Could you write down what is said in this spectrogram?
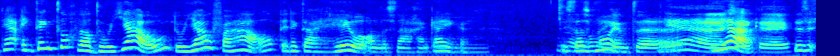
ja, ik denk toch wel door jou, door jouw verhaal, ben ik daar heel anders naar gaan kijken. Mm. Dus Ja, dat is mooi om te. ja, ja. zeker. Dus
